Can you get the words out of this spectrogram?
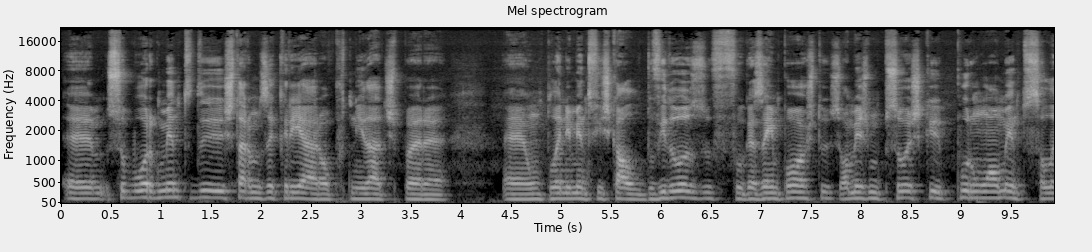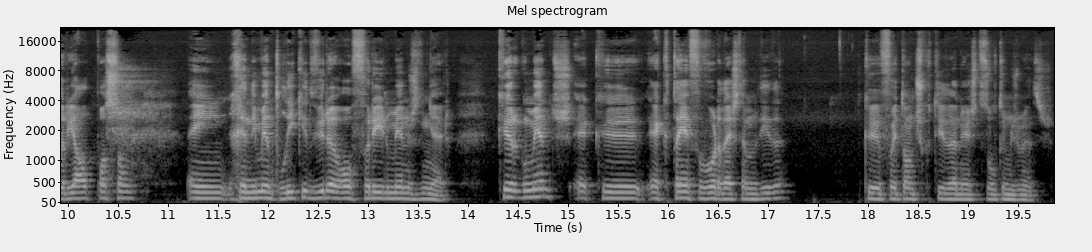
Uh, sob o argumento de estarmos a criar oportunidades para um planeamento fiscal duvidoso, fugas a impostos, ou mesmo pessoas que, por um aumento salarial, possam em rendimento líquido vir a oferir menos dinheiro. Que argumentos é que, é que tem a favor desta medida que foi tão discutida nestes últimos meses?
